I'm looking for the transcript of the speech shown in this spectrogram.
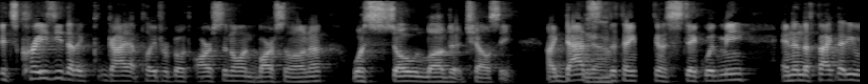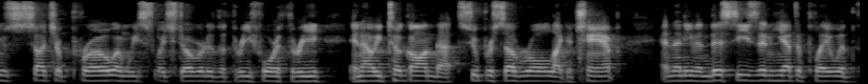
it's crazy that a guy that played for both Arsenal and Barcelona was so loved at Chelsea. Like that's Yeah. the thing that's gonna stick with me. And then the fact that he was such a pro and we switched over to the three four three and how he took on that super sub role like a champ. And then even this season he had to play with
